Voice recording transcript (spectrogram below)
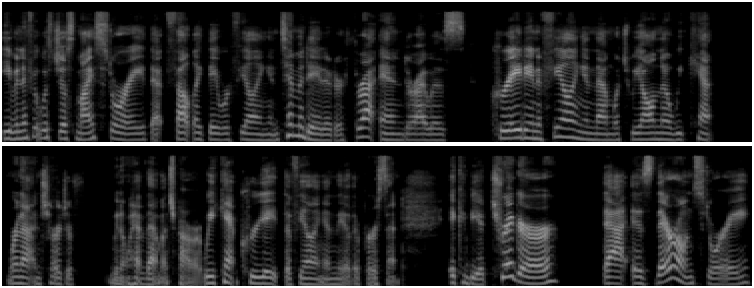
even if it was just my story that felt like they were feeling intimidated or threatened or i was creating a feeling in them which we all know we can't we're not in charge of we don't have that much power we can't create the feeling in the other person it can be a trigger that is their own story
